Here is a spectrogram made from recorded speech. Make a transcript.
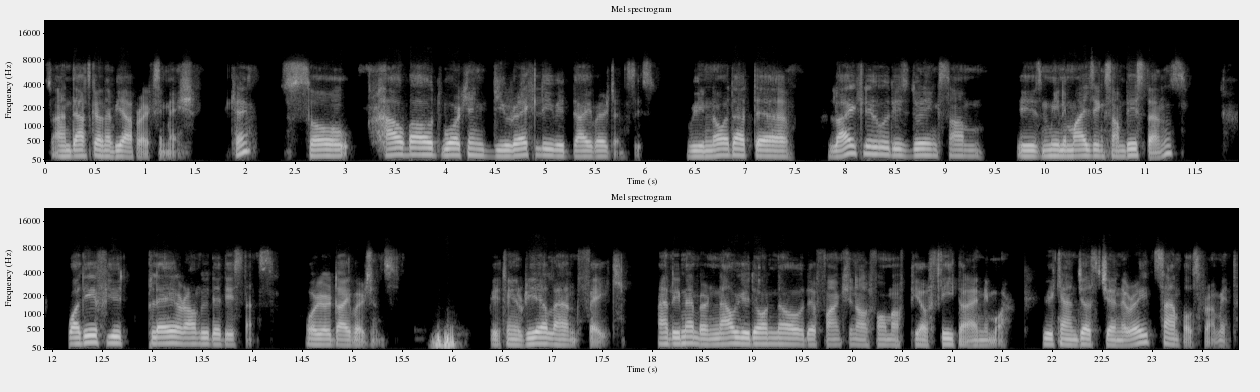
So, and that's going to be approximation. Okay. So, how about working directly with divergences? We know that the likelihood is doing some, is minimizing some distance. What if you play around with the distance or your divergence between real and fake? And remember, now you don't know the functional form of P of theta anymore. You can just generate samples from it.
